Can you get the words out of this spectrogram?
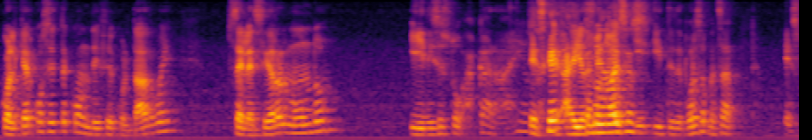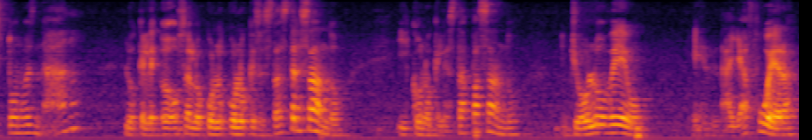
Cualquier cosita con dificultad, güey, se les cierra el mundo y dices tú, ah, caray. es que ahí también no es, y, te pones a pensar, esto no es nada. Lo que le, o sea, lo, con, lo que se está estresando y con lo que le está pasando, yo lo veo allá afuera,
